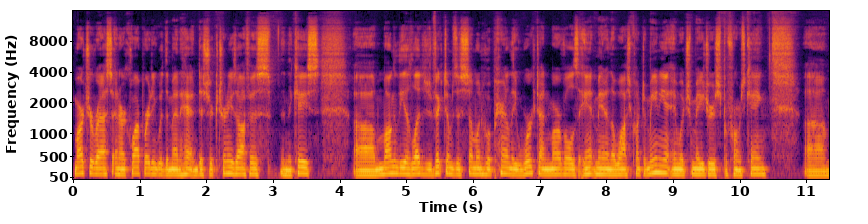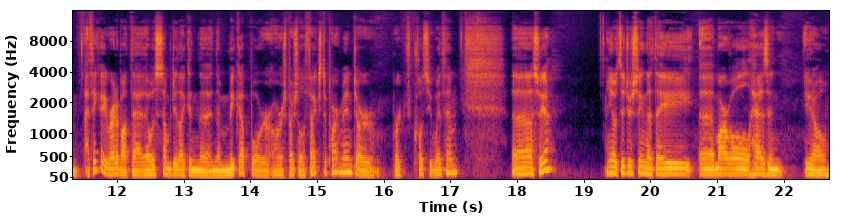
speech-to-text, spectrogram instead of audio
March arrest and are cooperating with the Manhattan District Attorney's Office in the case. Uh, among the alleged victims is someone who apparently worked on Marvel's Ant Man and the Wasp Quantumania, in which Majors performs Kang. Um, I think I read about that. That was somebody like in the in the makeup or, or special effects department or worked closely with him. Uh, so, yeah. You know, it's interesting that they, uh, Marvel hasn't you know,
